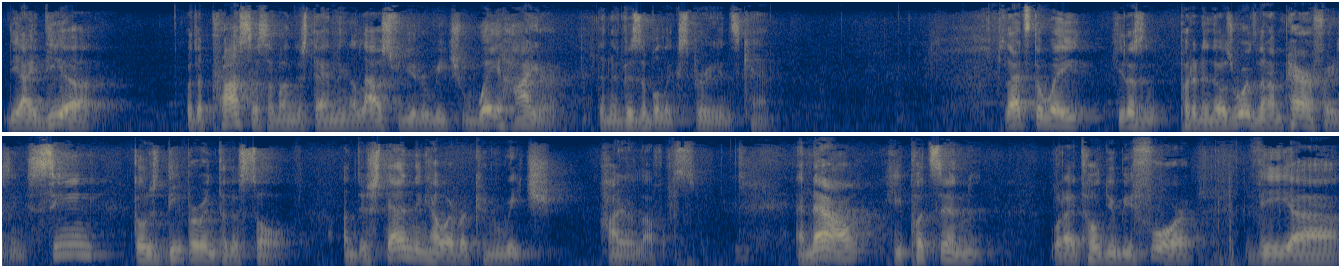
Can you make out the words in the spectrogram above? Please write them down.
the idea or the process of understanding allows for you to reach way higher than a visible experience can. So that's the way he doesn't put it in those words, but I'm paraphrasing. Seeing goes deeper into the soul. Understanding, however, can reach higher levels. And now he puts in what I told you before the, uh,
